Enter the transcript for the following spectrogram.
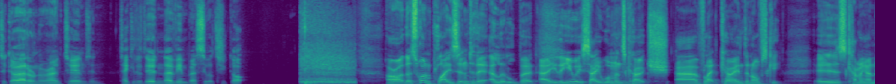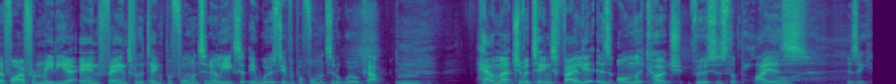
to go out on her own terms and take it to third in November, see what she's got. All right, this one plays into that a little bit. Uh, the USA women's coach, uh, Vlatko Andonovski, is coming under fire from media and fans for the team's performance in early exit, their worst ever performance at a World Cup. How much of a team's failure is on the coach versus the players? Is he?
